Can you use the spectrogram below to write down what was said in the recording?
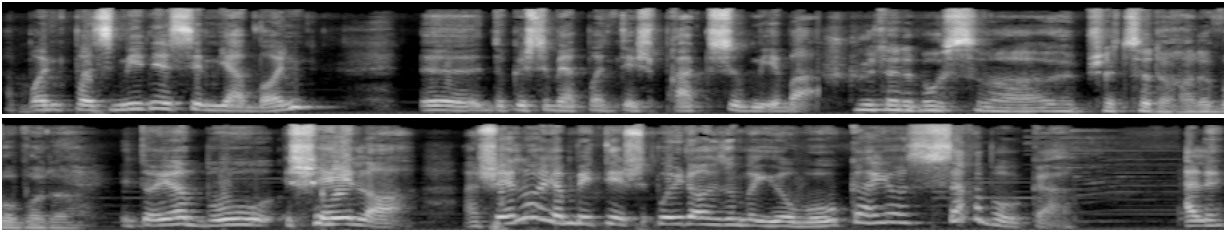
A pon po zmenje sem ja bon do ki sem ja pontež praksu imela. Študite ne boste predsednik Radoboboda? To je bo šelo, a šelo je mi tež povedal, da je voka, je srboka. Ale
